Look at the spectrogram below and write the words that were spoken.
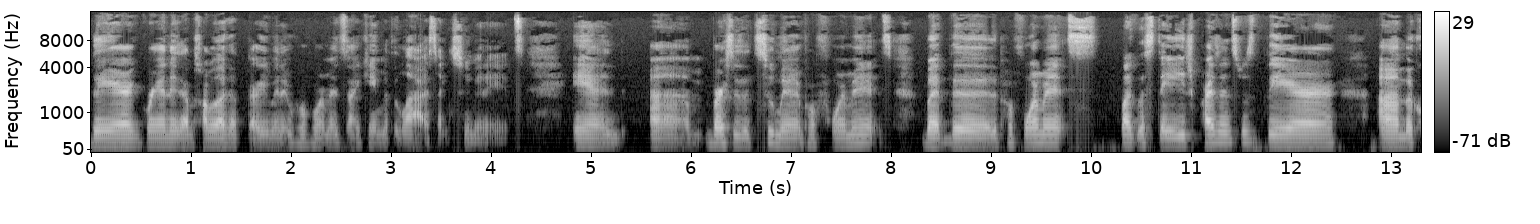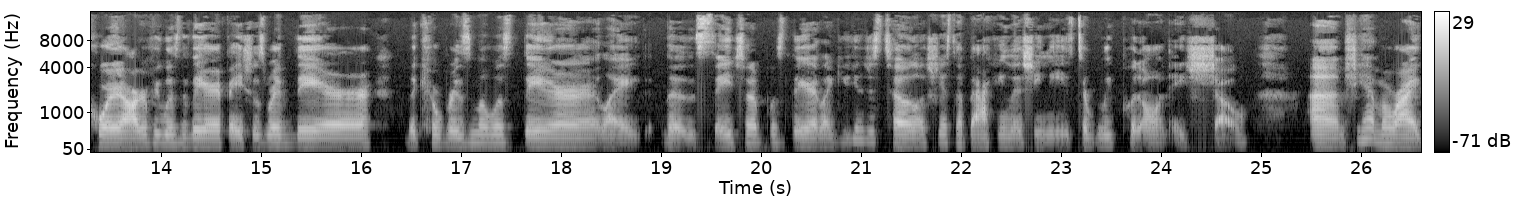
there. Granted, that was probably like a 30 minute performance. and I came at the last like two minutes. And um versus a two minute performance. But the, the performance, like the stage presence was there. Um, the choreography was there, facials were there, the charisma was there, like the stage setup was there. Like you can just tell like, she has the backing that she needs to really put on a show. Um, she had Mariah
